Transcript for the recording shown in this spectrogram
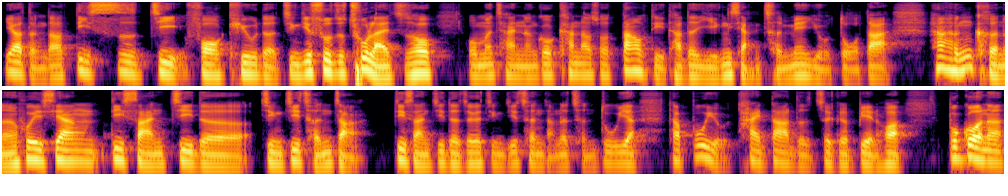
要等到第四季 for Q 的经济数字出来。之后，我们才能够看到说，到底它的影响层面有多大？它很可能会像第三季的经济成长，第三季的这个经济成长的程度一样，它不有太大的这个变化。不过呢，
